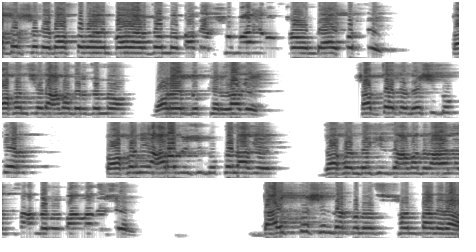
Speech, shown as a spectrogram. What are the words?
আদর্শকে বাস্তবায়ন করার জন্য তাদের সময় এবং শ্রম ব্যয় করছে, তখন সেটা আমাদের জন্য বড়ই দুঃখের লাগে। সবচাইতে বেশি দুঃখের তখনই আরও বেশি দুঃখ লাগে যখন দেখি যে আমাদের আহলাদিস আন্দোলন বাংলাদেশের দায়িত্বশীলদের কোন সন্তানেরা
